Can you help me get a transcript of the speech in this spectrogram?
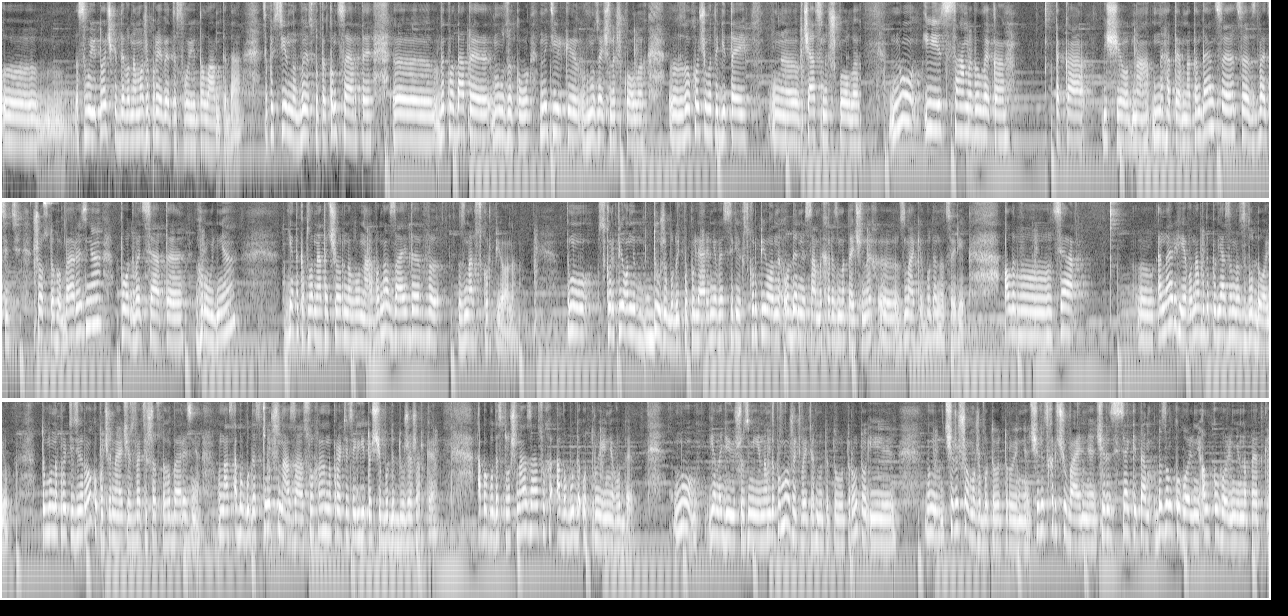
е, свої точки, де вона може проявити свої таланти. Да? Це постійно виступи, концерти, е, викладати музику не тільки в музичних школах, е, заохочувати дітей е, в частних школах. Ну і саме велика така і ще одна негативна тенденція це з 26 березня по 20 грудня. Є така планета Чорна Луна. Вона зайде в знак Скорпіона. Тому скорпіони дуже будуть популярні весь рік. Скорпіони один із самих харизматичних е, знаків буде на цей рік. Але ця е, енергія вона буде пов'язана з водою. Тому на протязі року, починаючи з 26 березня, у нас або буде сплошна засуха, на протязі літо ще буде дуже жарке, або буде сплошна засуха, або буде отруєння води. Ну, я надію, що змії нам допоможуть витягнути ту отруту. І ну, через що може бути отруєння? Через харчування, через всякі там безалкогольні, алкогольні напитки.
